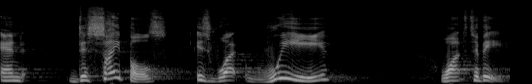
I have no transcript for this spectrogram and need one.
And disciples is what we want to be.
